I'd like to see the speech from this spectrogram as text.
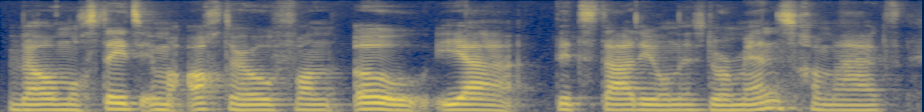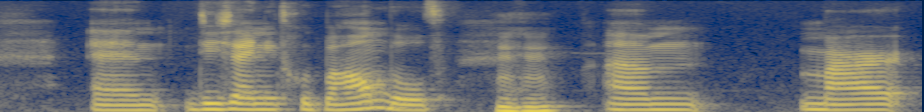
wel nog steeds in mijn achterhoofd van... oh ja, dit stadion is door mensen gemaakt en die zijn niet goed behandeld. Mhm. Ehm, maar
